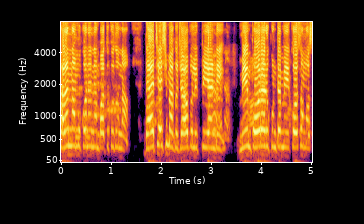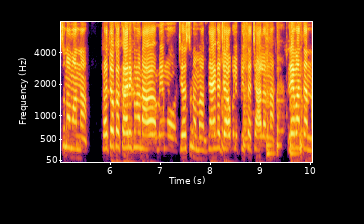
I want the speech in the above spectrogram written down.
కళను నమ్ముకొని నేను బతుకుతున్నా. దయచేసి మాకు జాబులు ఇప్పియండి. మేము పోరాడుకుంటే మీకోసం అన్న. ప్రతి ఒక్క కార్యక్రమం మేము చేస్తున్నాం. మాకు న్యాయంగా జాబులు ఇప్పిస్తే చాలన్నా. రేవంత్ అన్న.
